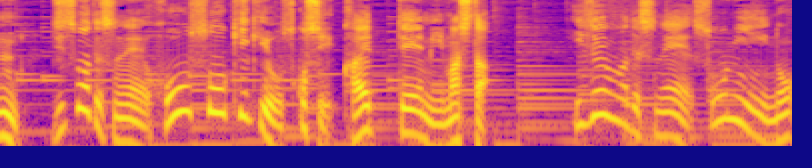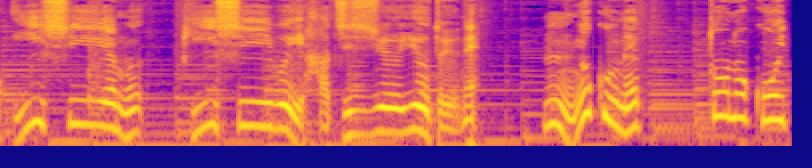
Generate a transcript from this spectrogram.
うん。実はですね、放送機器を少し変えてみました。以前はですね、ソニーの ECM PCV80U というね、うん、よくネットのこういっ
